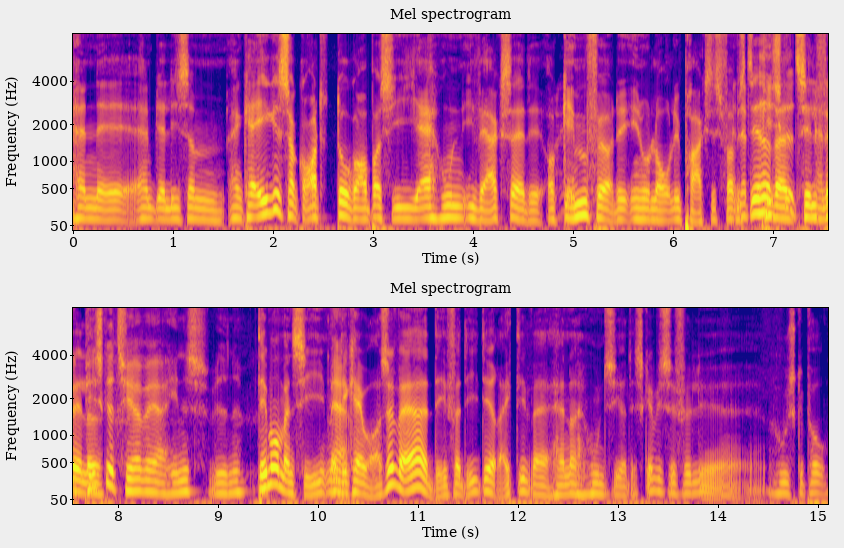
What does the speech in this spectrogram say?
han, øh, han bliver ligesom, han kan ikke så godt dukke op og sige, ja, hun iværksatte og gennemførte en ulovlig praksis, for hvis det havde pisket- været Han er tilfældet, pisket til at være hendes vidne. det må man sige, men. Ja. det kan jo også være, at det er fordi, det er rigtigt, hvad han og hun siger. Det skal vi selvfølgelig øh, huske på.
